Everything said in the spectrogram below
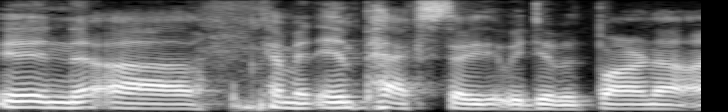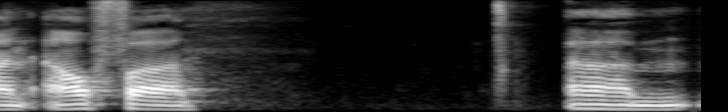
in uh, kind of an impact study that we did with Barna on Alpha, um,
